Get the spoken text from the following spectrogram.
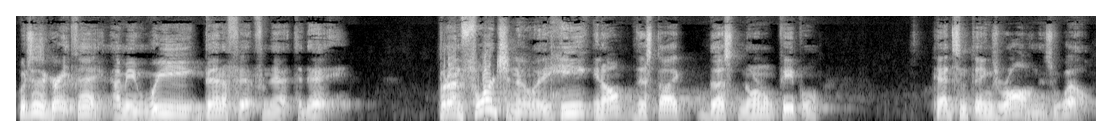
which is a great thing. I mean, we benefit from that today. But unfortunately, he, you know, just like us normal people, had some things wrong as well.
